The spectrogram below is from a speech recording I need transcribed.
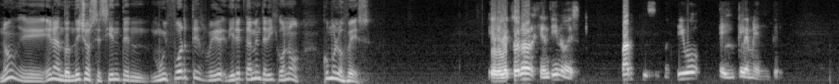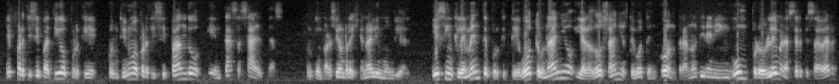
¿no? Eh, eran donde ellos se sienten muy fuertes, directamente dijo no. ¿Cómo los ves? El electorado argentino es participativo e inclemente. Es participativo porque continúa participando en tasas altas, por comparación regional y mundial. Y es inclemente porque te vota un año y a los dos años te vota en contra. No tiene ningún problema en hacerte saber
